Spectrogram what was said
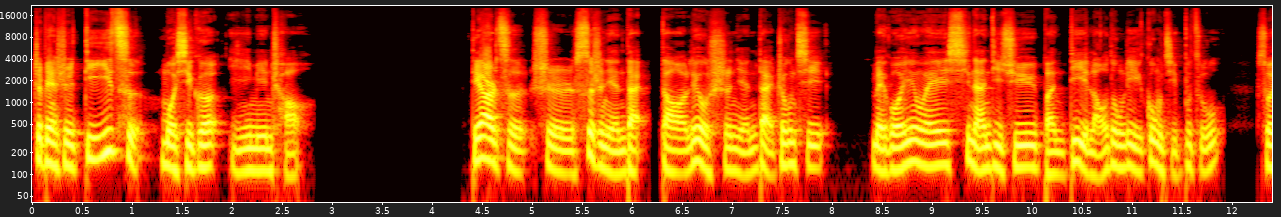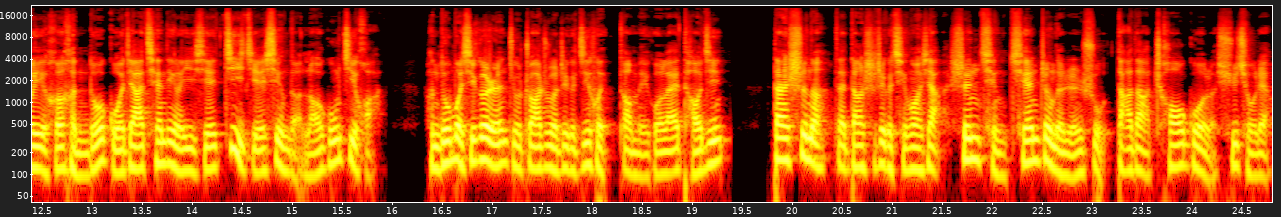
这便是第一次墨西哥移民潮。第二次是四十年代到六十年代中期，美国因为西南地区本地劳动力供给不足，所以和很多国家签订了一些季节性的劳工计划，很多墨西哥人就抓住了这个机会到美国来淘金。但是呢，在当时这个情况下，申请签证的人数大大超过了需求量。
